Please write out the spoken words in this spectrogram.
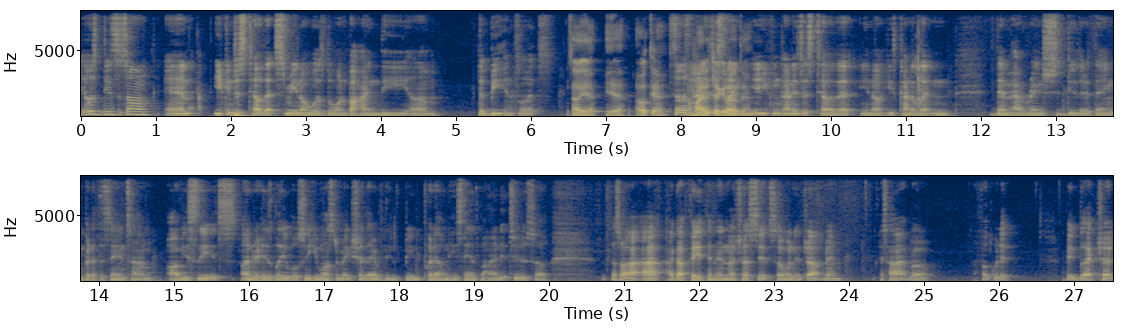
it was a decent song, and you can just tell that Smino was the one behind the um, the beat influence. Oh yeah, yeah, okay. So it's kind of just it like yeah, you can kind of just tell that you know he's kind of letting them have range to do their thing, but at the same time, obviously it's under his label, so he wants to make sure that everything's being put out and he stands behind it too. So that's why I, I, I got faith in it and I trust it. So when it dropped, man, it's hot, bro. I fuck with it. Big Black Truck,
